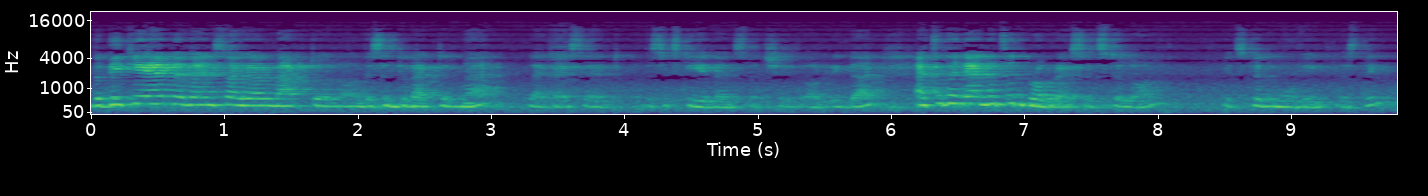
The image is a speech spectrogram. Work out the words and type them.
The BKM events are here mapped on this interactive map. Like I said, the 60 events that she's already done. Actually, and it's in progress. It's still on. It's still moving, this thing.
